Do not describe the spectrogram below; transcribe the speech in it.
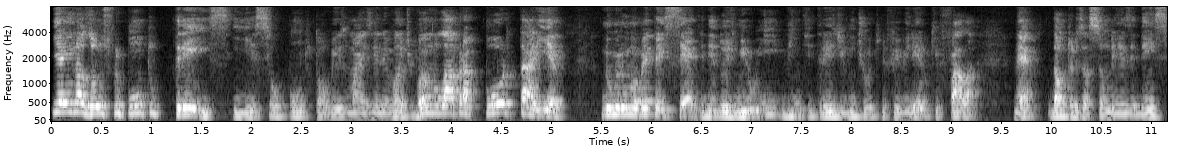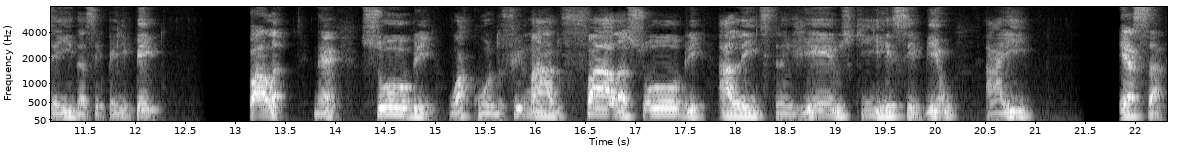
E aí nós vamos para o ponto 3, e esse é o ponto talvez mais relevante. Vamos lá para a portaria número 97 de 2023, de 28 de fevereiro, que fala né, da autorização de residência aí da CPLP, fala né, sobre o acordo firmado, fala sobre a lei de estrangeiros que recebeu aí essa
